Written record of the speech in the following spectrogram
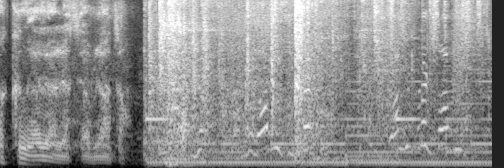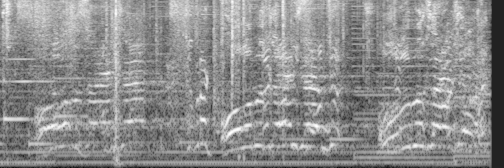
Hakkını helal et evladım. Oğlumu göreceğim. Oğlumu göreceğim.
